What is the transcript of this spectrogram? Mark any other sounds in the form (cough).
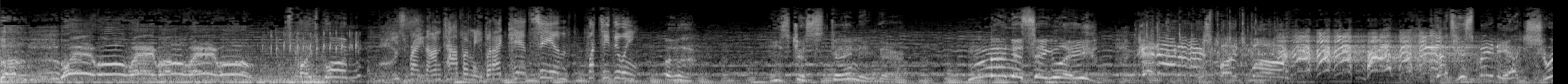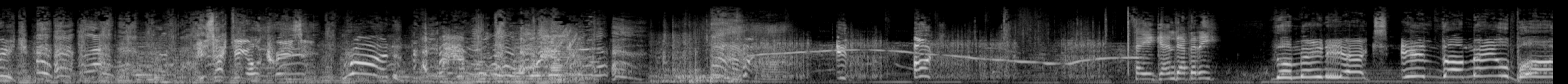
Weevil, Weevil, Weevil! SpongeBob! He's right on top of me, but I can't see him. What's he doing? Uh, he's just standing there, menacingly. Get out of there, SpongeBob! (laughs) That's his maniac shriek! He's acting all crazy! Run! Say again, Deputy? the maniac's in the mailbox!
